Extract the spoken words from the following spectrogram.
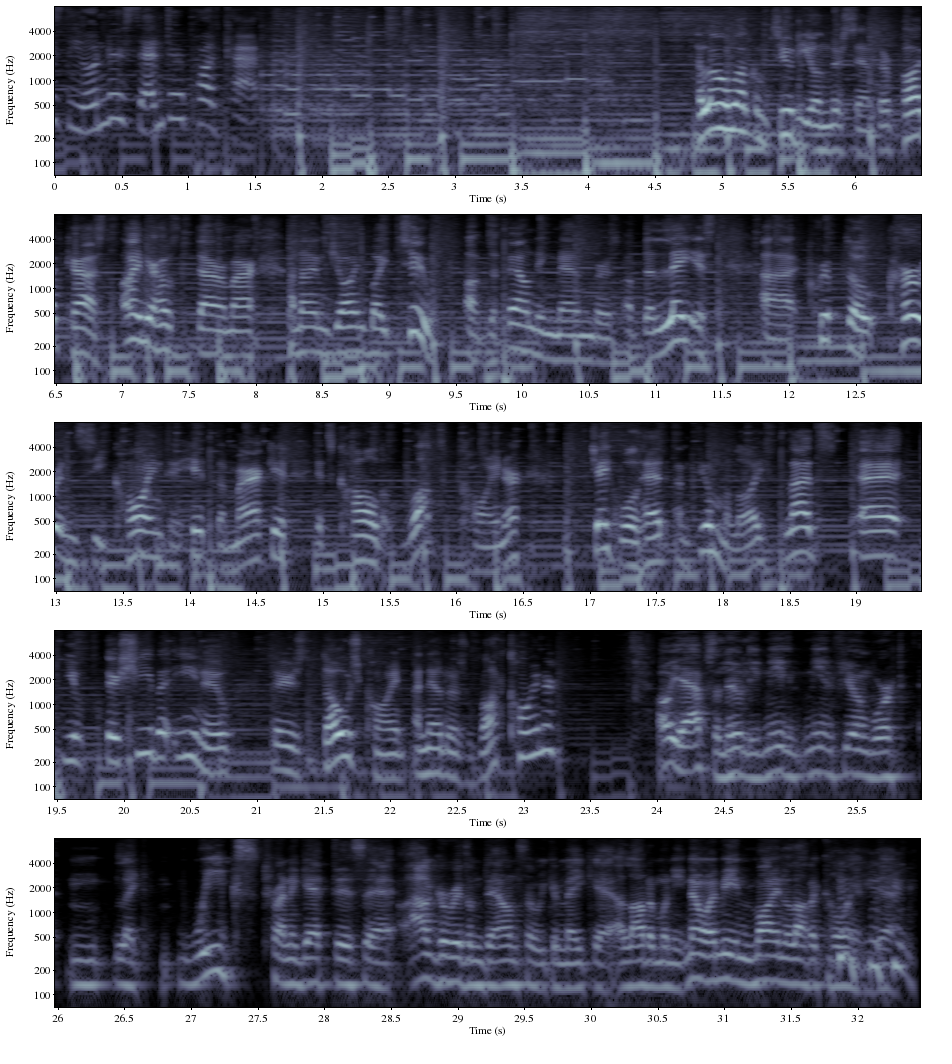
is the Under Center podcast. Hello and welcome to the Under Center podcast. I'm your host, Darren and I'm joined by two of the founding members of the latest uh, cryptocurrency coin to hit the market. It's called Rotcoiner, Jake Woolhead and Fionn Malloy. Lads, uh, there's Shiba Inu, there's Dogecoin, and now there's Rotcoiner. Oh yeah, absolutely. Me, me and Fionn worked mm, like weeks trying to get this uh, algorithm down so we can make uh, a lot of money. No, I mean mine a lot of coin. Yeah.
